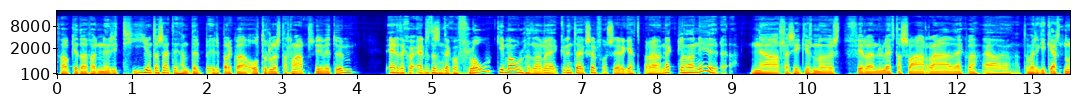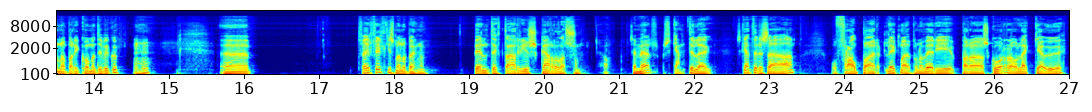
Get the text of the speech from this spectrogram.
þá geta það farið niður í tíundasæti þannig að það er bara eitthvað ótrúlega rap sem við veitum er þetta, svona eitthvað flóki mál hérna með Grindavík Selfoss, er ekki hægt bara að negla það niður eða? Já, alltaf sé ekki svona, þú veist, félaginu leift að svara eða eitthvað. Þetta verður ekki gert núna bara í komandi viku. Mm uh, Tveir fylgismenn á bekknum. Benedikt Darius Garðarsson Já. sem er skemmtileg skemmtileg saga og frábær leikmaður búin að vera í bara að skora og leggja upp.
